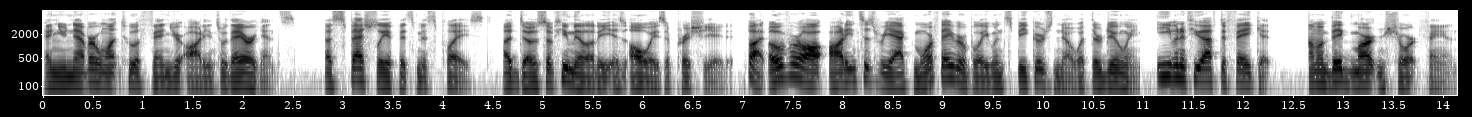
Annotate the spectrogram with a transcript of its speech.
and you never want to offend your audience with arrogance, especially if it's misplaced. A dose of humility is always appreciated. But overall, audiences react more favorably when speakers know what they're doing, even if you have to fake it. I'm a big Martin Short fan.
